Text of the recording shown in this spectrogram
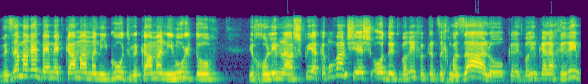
וזה מראה באמת כמה המנהיגות וכמה ניהול טוב יכולים להשפיע. כמובן שיש עוד דברים, לפעמים אתה צריך מזל או דברים כאלה אחרים,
